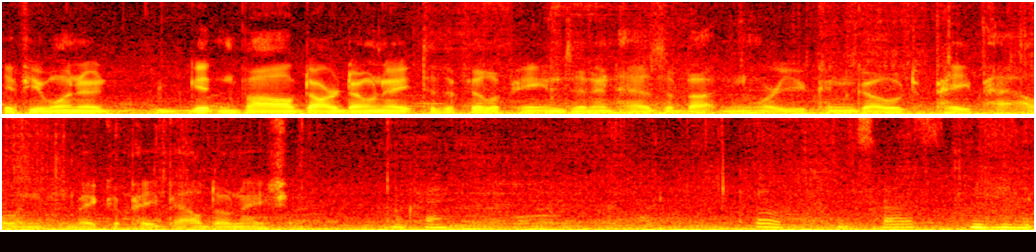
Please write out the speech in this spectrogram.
if you want to get involved or donate to the Philippines, and it has a button where you can go to PayPal and make a PayPal donation. Okay. Cool. Thanks, guys.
